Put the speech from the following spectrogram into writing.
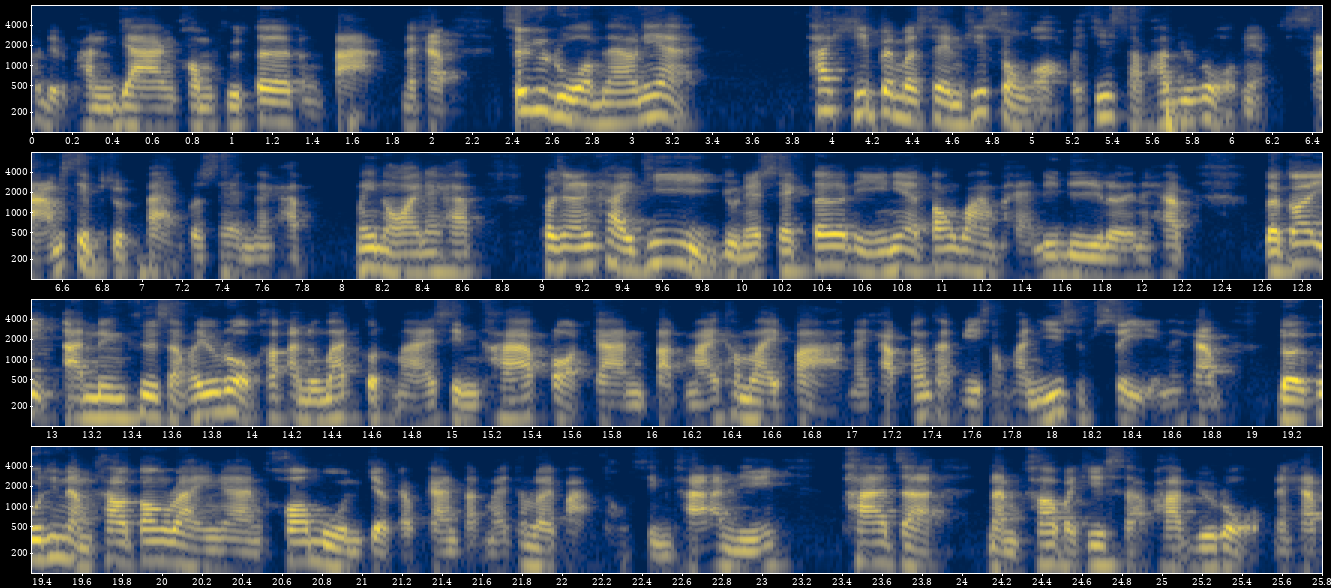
ผลิตภัณฑ์ยางคอมพิวเตอร์ต่างๆนะครับซึ่งรวมแล้วเนี่ยถ้าคิดเป็นเปอร์เซ็นต์ที่ส่งออกไปที่สหภาพยุโรปเนี่ยสามสิบจุดแปดเปอร์เซ็นต์นะครับไม่น้อยนะครับ เพราะฉะนั้นใครที่อยู่ใน sector นี้เนี่ยต้องวางแผนดีๆเลยนะครับ แล้วก็อีกอันนึงคือสหภาพยุโรปเขาอนุมัติกฎหมายสินค้าปลอดการตัดไม้ทำลายป่านะครับตั้งแต่ปี 2024 นะครับ โดยผู้ที่นำเข้าต้องรายงานข้อมูลเกี่ยวกับการตัดไม้ทำลายป่าของสินค้าอันนี้ ถ้าจะนำเข้าไปที่สหภาพยุโรปนะครับ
